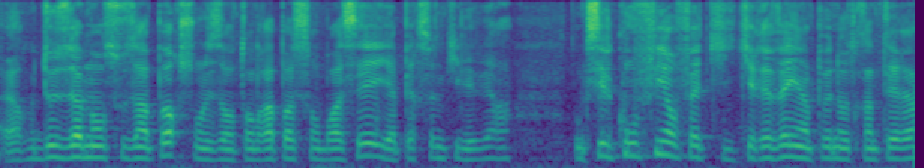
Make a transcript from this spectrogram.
Alors que deux amants sous un porche, on les entendra pas s'embrasser, il n'y a personne qui les verra. Donc c'est le conflit en fait qui, réveille un peu notre intérêt,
